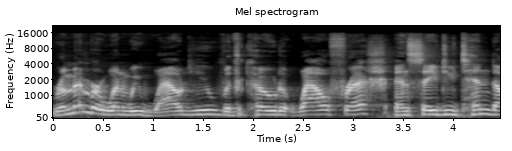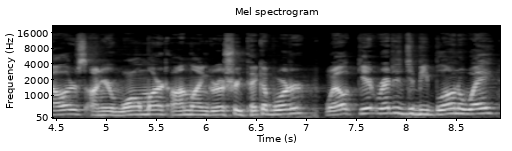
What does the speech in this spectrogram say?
Remember when we wowed you with the code WOWFRESH and saved you $10 on your Walmart online grocery pickup order? Well, get ready to be blown away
